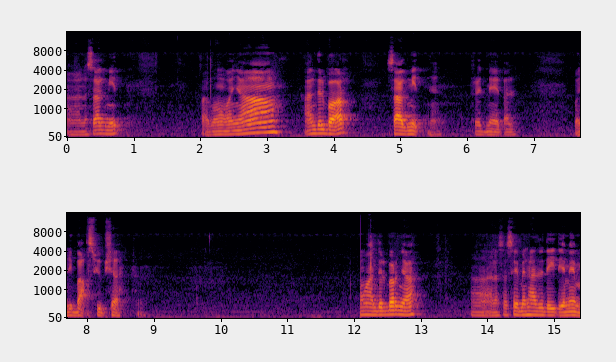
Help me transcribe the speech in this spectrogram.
Ah, na sagmit. Bago ang kanyang handlebar, sagmit. Yan, red metal. Bali box sweep siya. Ang handlebar niya, ah, nasa 780mm.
